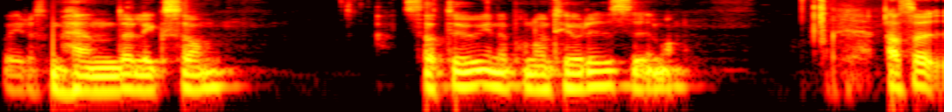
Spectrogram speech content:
Vad är det som händer liksom? Så att du inne på någon teori Simon? Alltså,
